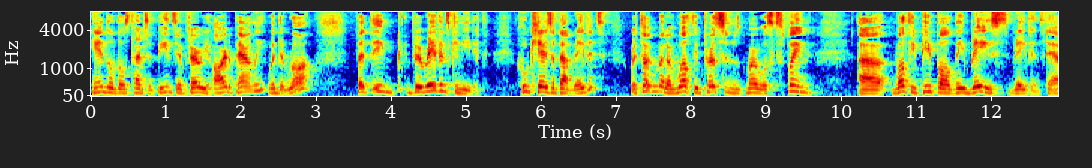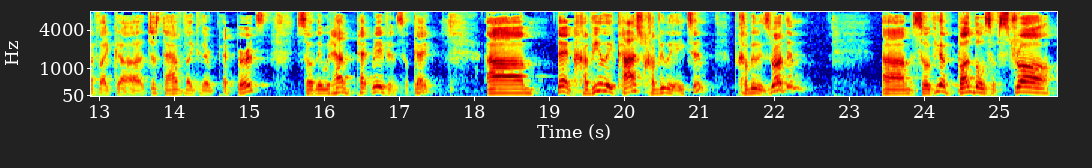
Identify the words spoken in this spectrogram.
handle those types of beans. They're very hard apparently when they're raw, but the, the ravens can eat it. Who cares about ravens? We're talking about a wealthy person, as Gemara will explain, uh, wealthy people they raise ravens. They have like uh, just to have like their pet birds, so they would have pet ravens. Okay. Um, then chavile kash, chavile eitzim, chavile zradim. Um, so if you have bundles of straw,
